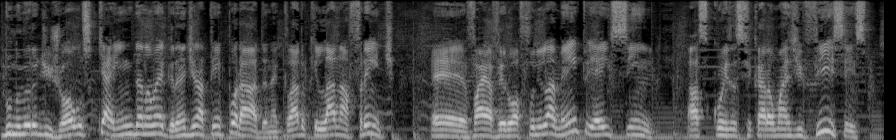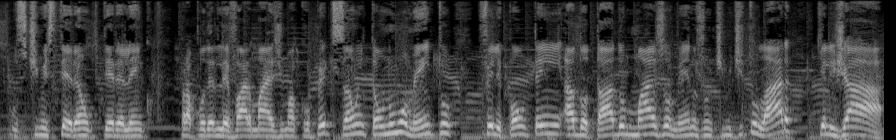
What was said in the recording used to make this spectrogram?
do número de jogos que ainda não é grande na temporada, né? Claro que lá na frente é, vai haver o afunilamento e aí sim as coisas ficarão mais difíceis, os times terão que ter elenco para poder levar mais de uma competição. Então, no momento, o Felipão tem adotado mais ou menos um time titular que ele já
